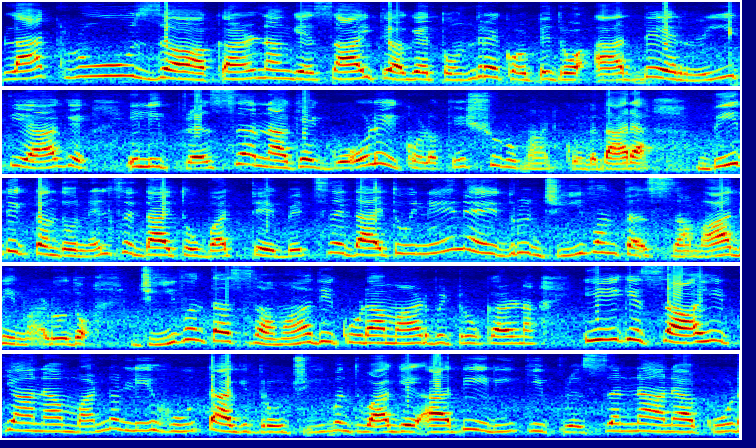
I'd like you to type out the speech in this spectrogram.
ಬ್ಲ್ಯಾಕ್ ರೂಸ್ ಕರ್ಣಂಗೆ ಸಾಹಿತ್ಯಗೆ ತೊಂದರೆ ಕೊಟ್ಟಿದ್ರು. ಅದೇ ರೀತಿಯಾಗಿ ಇಲ್ಲಿ ಪ್ರಸನ್ನಾಗೆ ಗೋಳಿ ಕೊಡೋಕೆ ಶುರು ಮಾಡಿಕೊಂಡಿದ್ದಾರೆ. ಬೀದಿಗೆ ತಂದು ನಿಲ್ಸಿದ್ದಾಯ್ತು, ಬಟ್ಟೆ ಬಿಚ್ಚಿದ್ದಾಯ್ತು. ಇನ್ನೇನೇ ಇದ್ರು ಜೀವಂತ ಸಮಾಧಿ ಮಾಡುವುದು. ಜೀವಂತ ಸಮಾಧಿ ಕೂಡ ಮಾಡಿಬಿಟ್ರು ಕಾರಣ. ಹೀಗೆ ಸಾಹಿತ್ಯನ ಮಣ್ಣಲ್ಲಿ ಹೂತಾಗಿದ್ರು. ಜೀವಂತವಾಗಿ ಅದೇ ರೀತಿ ಪ್ರಸನ್ನನ ಕೂಡ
